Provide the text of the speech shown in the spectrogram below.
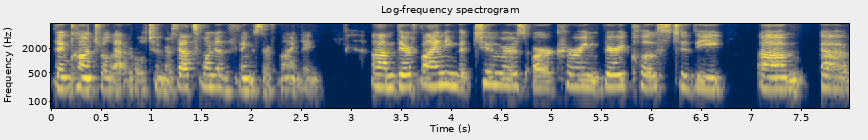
than contralateral tumors. That's one of the things they're finding. Um, they're finding that tumors are occurring very close to the um, uh,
